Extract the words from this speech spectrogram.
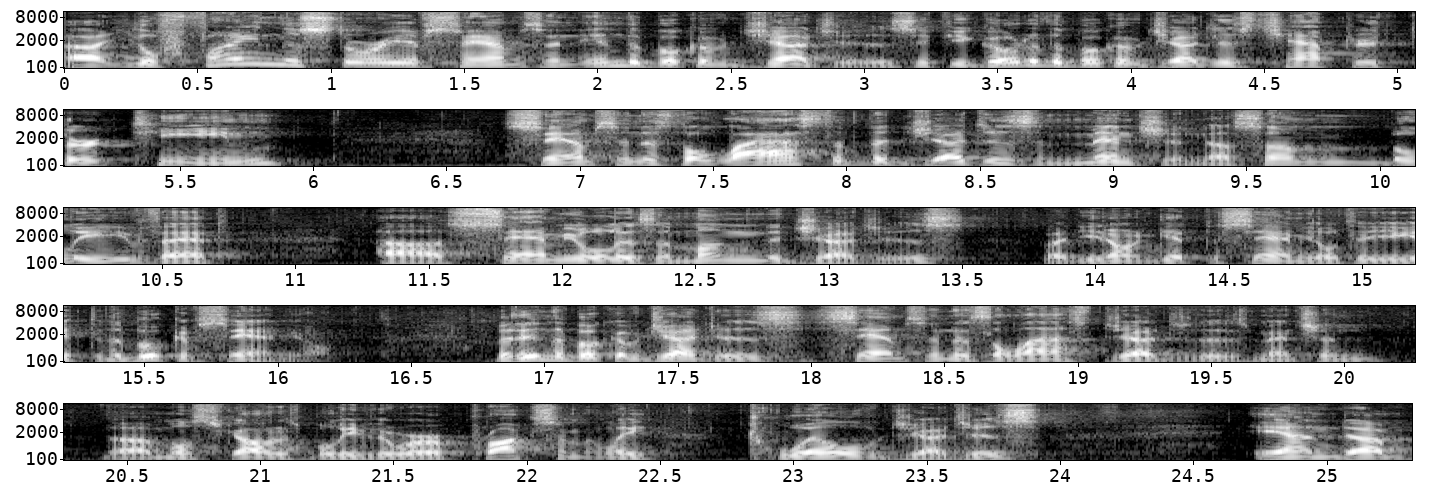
Uh, you'll find the story of Samson in the book of Judges. If you go to the book of Judges, chapter 13, Samson is the last of the judges mentioned. Now, some believe that uh, Samuel is among the judges, but you don't get to Samuel till you get to the book of Samuel. But in the book of Judges, Samson is the last judge that is mentioned. Uh, most scholars believe there were approximately 12 judges. And um,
